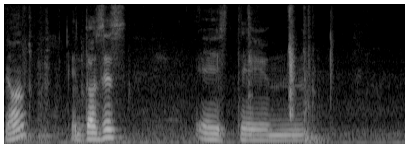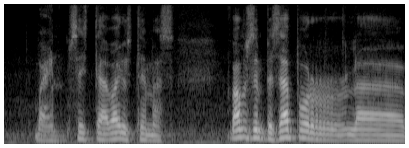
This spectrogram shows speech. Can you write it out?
¿no? Entonces, este, bueno, pues ahí está, varios temas. Vamos a empezar por la,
